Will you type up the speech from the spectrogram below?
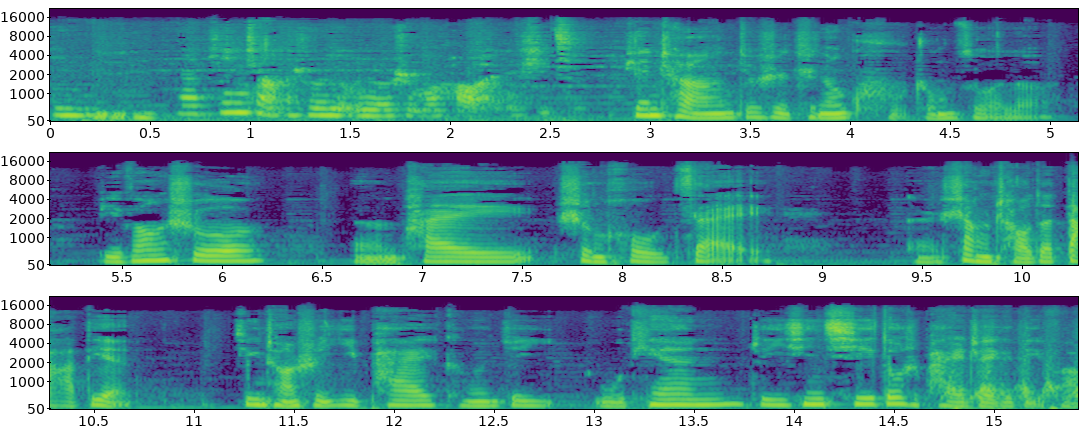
嗯，那片场的时候有没有什么好玩的事情？片场就是只能苦中作乐，比方说，嗯，拍圣后在，嗯，上朝的大殿，经常是一拍，可能这五天这一星期都是拍这个地方，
